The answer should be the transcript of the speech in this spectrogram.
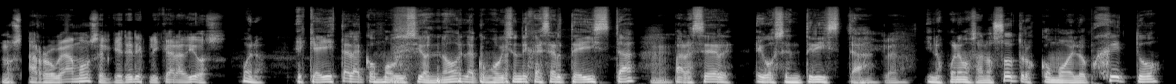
Nos arrogamos el querer explicar a Dios. Bueno, es que ahí está la cosmovisión, ¿no? La cosmovisión deja de ser teísta para ser egocentrista. Y nos ponemos a nosotros como el objeto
